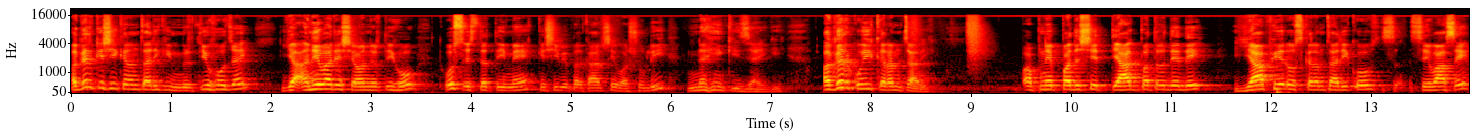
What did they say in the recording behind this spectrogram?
अगर किसी कर्मचारी की मृत्यु हो जाए या अनिवार्य सेवानिवृत्ति हो तो उस स्थिति में किसी भी प्रकार से वसूली नहीं की जाएगी। अगर कोई कर्मचारी अपने पद से त्याग पत्र दे दे या फिर उस कर्मचारी को सेवा से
